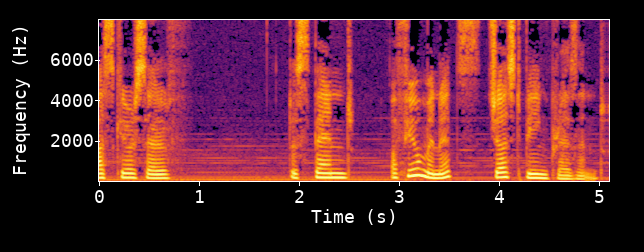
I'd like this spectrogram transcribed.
ask yourself to spend a few minutes just being present.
